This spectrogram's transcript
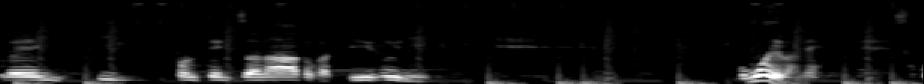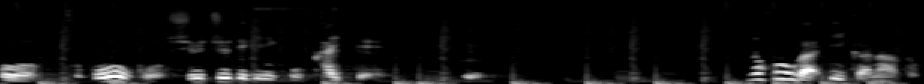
これいいコンテンツだなとかっていうふうに、思えばね、そこ、そこをこう集中的にこう書いていくの方がいいかなと。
